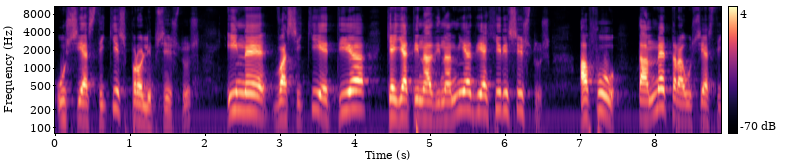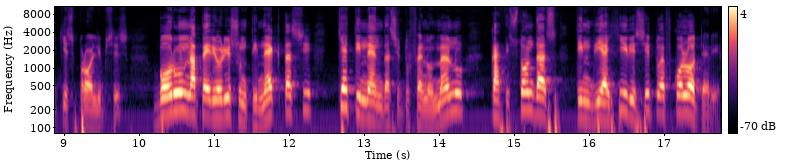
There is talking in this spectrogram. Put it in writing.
ουσιαστικής πρόληψής τους είναι βασική αιτία και για την αδυναμία διαχείρισής τους, αφού τα μέτρα ουσιαστικής πρόληψης μπορούν να περιορίσουν την έκταση και την ένταση του φαινομένου, καθιστώντας την διαχείρισή του ευκολότερη.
